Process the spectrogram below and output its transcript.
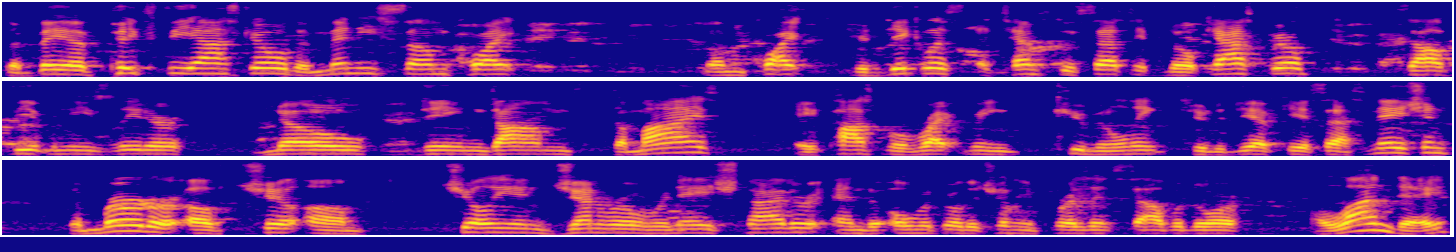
the Bay of Pigs fiasco, the many some quite um, quite ridiculous attempts to assassinate Fidel Castro, South Vietnamese leader Ngo Dinh Diem's demise, a possible right-wing Cuban link to the JFK assassination, the murder of Chil- um, Chilean General Rene Schneider, and the overthrow of the Chilean President Salvador Allende,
